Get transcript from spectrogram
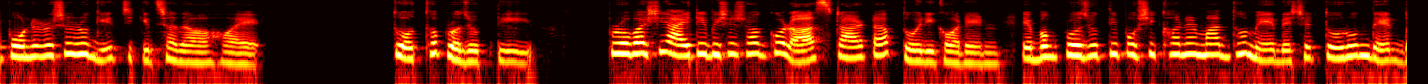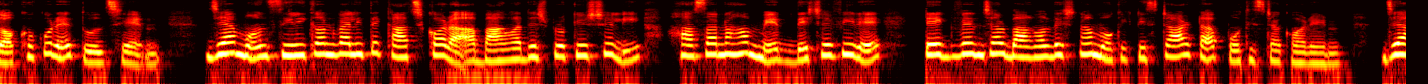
পনেরোশো রোগীর চিকিৎসা দেওয়া হয়। তথ্য প্রযুক্তি প্রবাসী আইটি বিশেষজ্ঞরা স্টার্ট আপ তৈরি করেন এবং প্রযুক্তি প্রশিক্ষণের মাধ্যমে দেশের তরুণদের দক্ষ করে তুলছেন। যেমন সিলিকন ভ্যালিতে কাজ করা বাংলাদেশ প্রকৌশলী হাসান আহমেদ দেশে ফিরে টেক ভেঞ্চার বাংলাদেশ নামক একটি স্টার্ট আপ প্রতিষ্ঠা করেন, যা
